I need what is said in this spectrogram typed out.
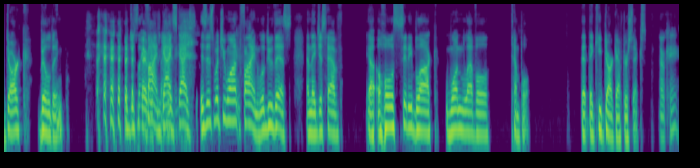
dark building. They're just like, fine, guys, guys, is this what you want? Fine, we'll do this. And they just have uh, a whole city block, one level temple that they keep dark after six. Okay.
